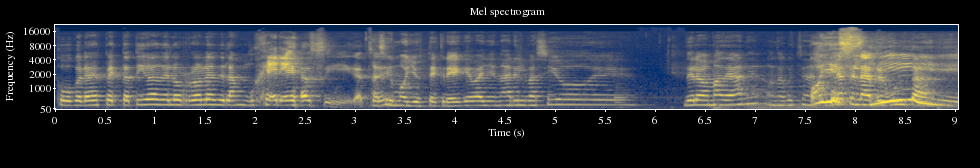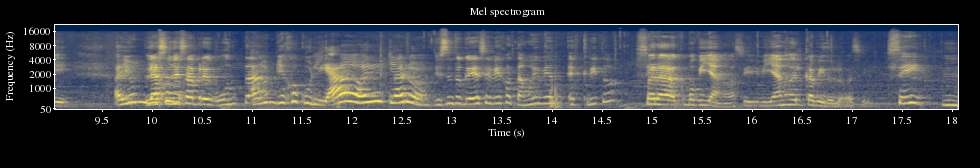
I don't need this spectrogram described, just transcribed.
Como con las expectativas de los roles de las mujeres, así, ¿cachai? Así como, ¿y usted cree que va a llenar el vacío de, de la mamá de Anya? Una cuestión así. Oye, Le hacen la pregunta. Hay un Le viejo, hacen esa pregunta. hay un viejo culiado ahí, claro. Yo siento que ese viejo está muy bien escrito Sí. para como villano, así, villano del capítulo, así. Sí, Mm.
